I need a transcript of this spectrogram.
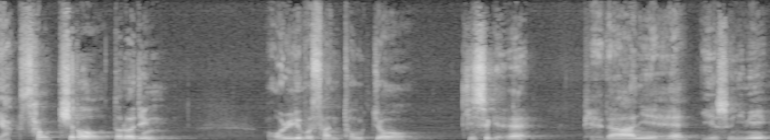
약 3km 떨어진 올리브산 동쪽 기슭에 베다니에 예수님이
